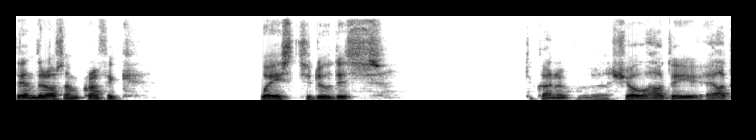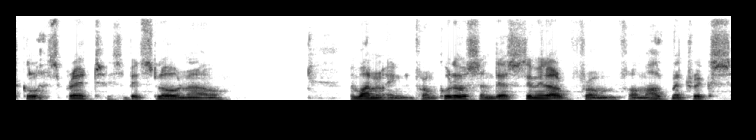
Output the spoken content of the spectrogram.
Then there are some graphic ways to do this to kind of uh, show how the article has spread. It's a bit slow now. One in, from Kudos and there's similar from from Altmetrics.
